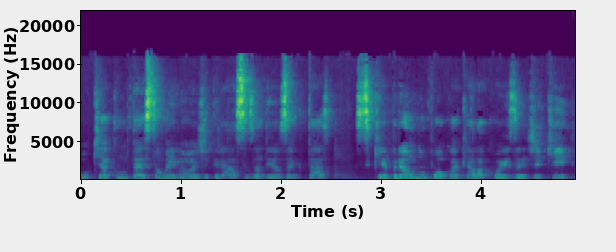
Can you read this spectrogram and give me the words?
o que acontece também hoje, graças a Deus, é que tá se quebrando um pouco aquela coisa de que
